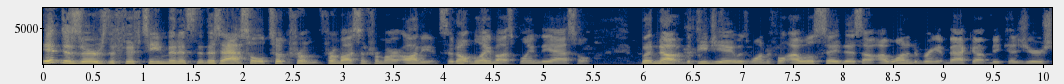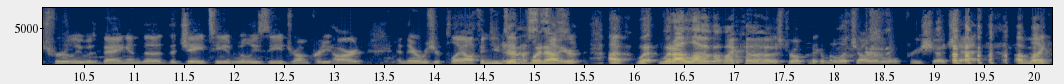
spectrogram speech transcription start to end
it deserves the 15 minutes that this asshole took from from us and from our audience. So don't blame us, blame the asshole. But no, the PGA was wonderful. I will say this: I, I wanted to bring it back up because yours truly was banging the the JT and Willie Z drum pretty hard, and there was your playoff. And you did Yes. point out your uh, what what I love about my co-host. Real quick, I'm going to let y'all in a little pre-show chat. I'm like,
